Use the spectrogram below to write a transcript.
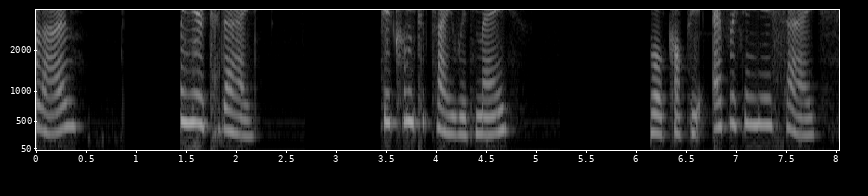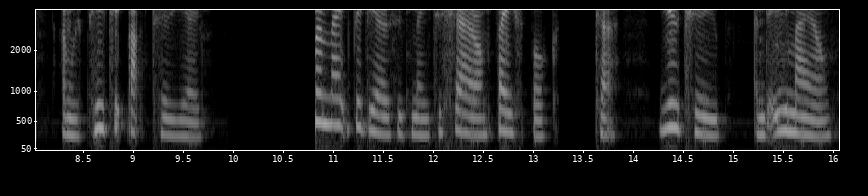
Hello. How are you today? Have you come to play with me, I will copy everything you say and repeat it back to you. Come and make videos with me to share on Facebook, Twitter, YouTube and email.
